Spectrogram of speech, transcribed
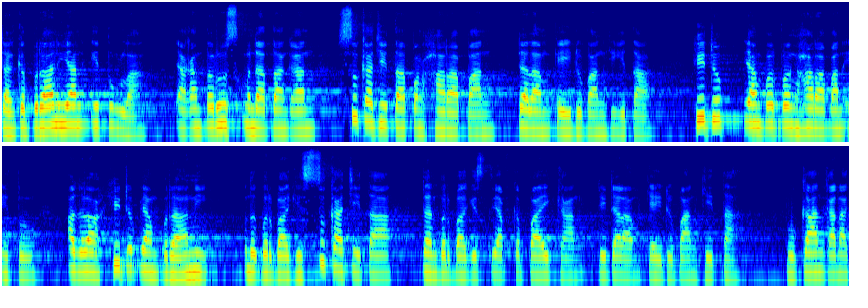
Dan keberanian itulah yang akan terus mendatangkan sukacita pengharapan dalam kehidupan kita. Hidup yang berpengharapan itu adalah hidup yang berani untuk berbagi sukacita dan berbagi setiap kebaikan di dalam kehidupan kita bukan karena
